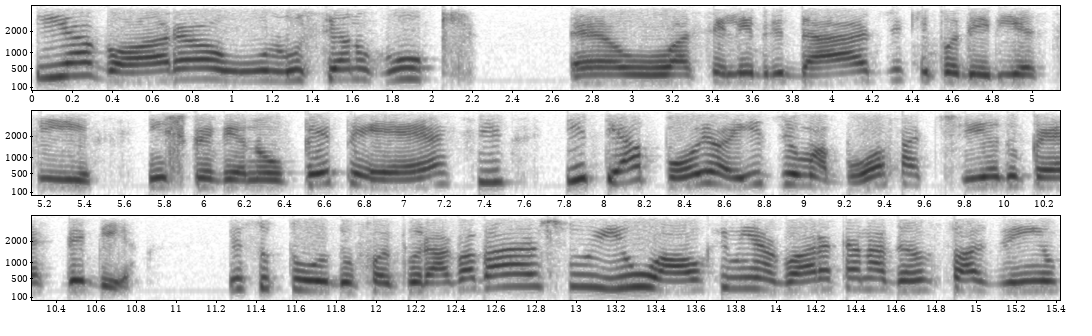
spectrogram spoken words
e agora o Luciano Huck, é o, a celebridade que poderia se inscrever no PPS e ter apoio aí de uma boa fatia do PSDB. Isso tudo foi por água abaixo e o Alckmin agora está nadando sozinho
